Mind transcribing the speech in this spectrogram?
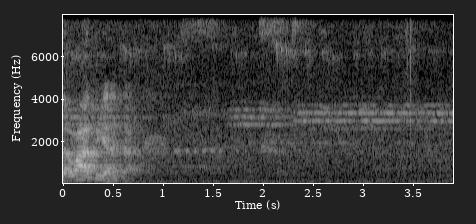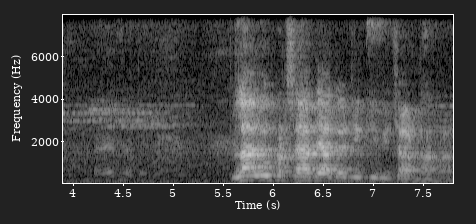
दबा दिया जाए। लालू प्रसाद यादव जी की विचारधारा।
